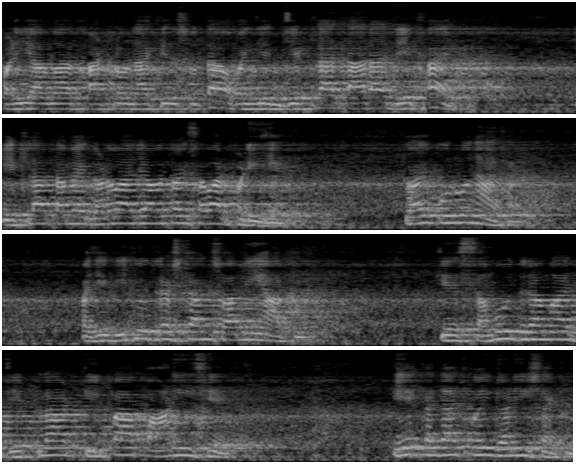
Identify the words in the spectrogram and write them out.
ફળિયામાં ખાટલો નાખીને સૂતા હોઈએ જેટલા તારા દેખાય, એટલા તમે ગણવા જાઓ તોય સવાર પડી જાય. તોય પૂરું ના થાય. પછી બીજું દ્રષ્ટાંત સ્વામીએ આપ્યું કે સમુદ્રમાં જેટલા ટીપા પાણી છે, એ કદાચ કોઈ ગણી શકે.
